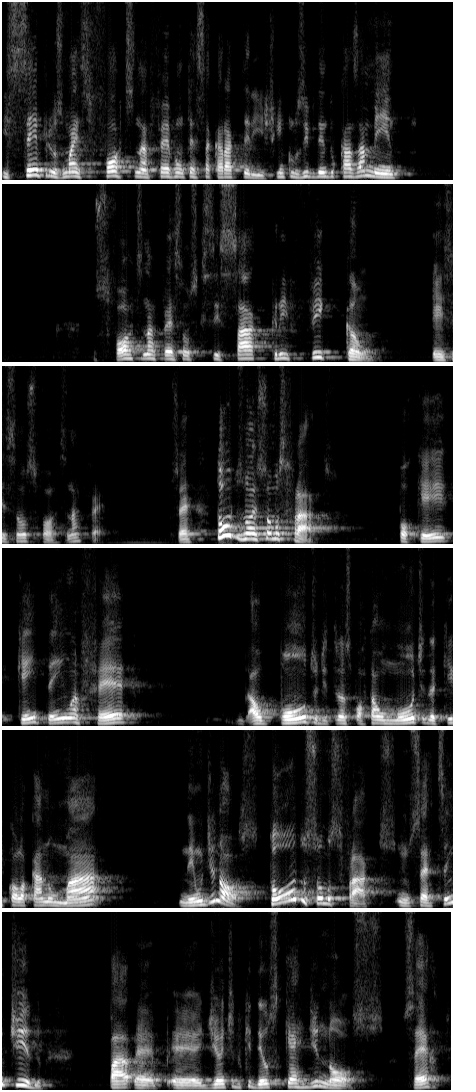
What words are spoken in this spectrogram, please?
E sempre os mais fortes na fé vão ter essa característica, inclusive dentro do casamento. Os fortes na fé são os que se sacrificam. Esses são os fortes na fé. Certo? Todos nós somos fracos. Porque quem tem uma fé ao ponto de transportar um monte daqui, colocar no mar, nenhum de nós. Todos somos fracos, em um certo sentido, é, é, diante do que Deus quer de nós, certo?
